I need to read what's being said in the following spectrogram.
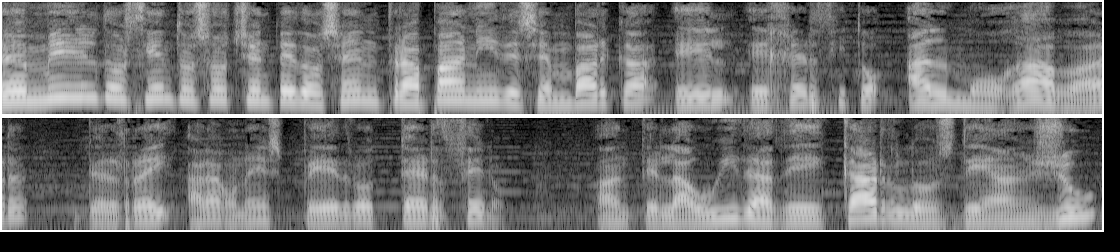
En 1282 en Trapani desembarca el ejército almogávar del rey aragonés Pedro III. Ante la huida de Carlos de Anjou,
